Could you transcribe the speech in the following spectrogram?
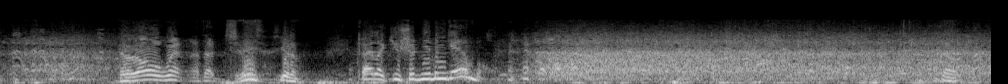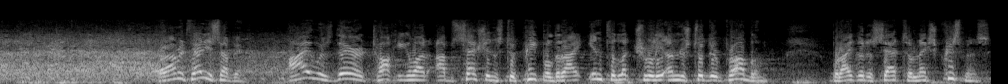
and it all went. I thought, Jesus, you know, guy like you shouldn't even gamble. But I'm going to tell you something. I was there talking about obsessions to people that I intellectually understood their problem. But I could have sat till next Christmas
